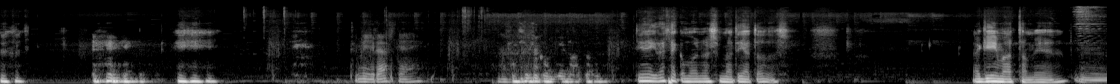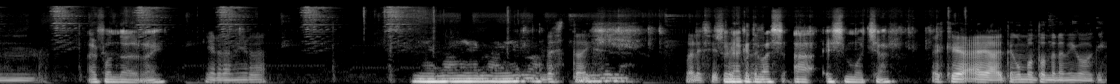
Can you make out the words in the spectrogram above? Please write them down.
Tiene gracia, eh. Tiene gracia como nos maté a todos. Aquí hay más también, ¿eh? Mm, Al fondo del rail. mierda, mierda. Mierda, mierda, mierda. ¿Dónde estáis? Vale, sí, Suena que te vas a esmochar. Es que eh, tengo un montón de enemigos aquí.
